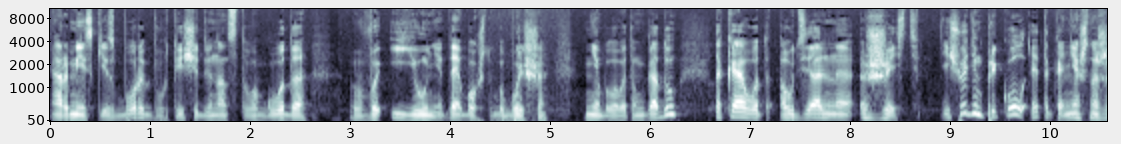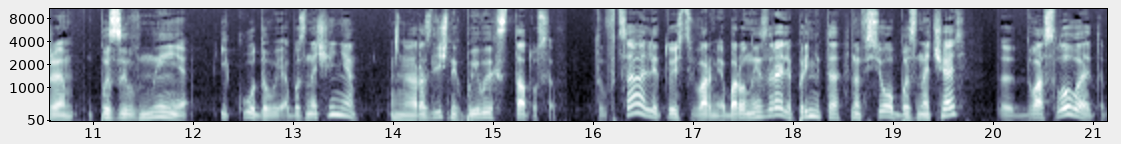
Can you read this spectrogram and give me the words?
армейские сборы 2012 года в июне. Дай бог, чтобы больше не было в этом году. Такая вот аудиальная жесть. Еще один прикол это, конечно же, позывные и кодовые обозначения различных боевых статусов. В ЦАЛе, то есть в армии обороны Израиля, принято все обозначать э, два слова, это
